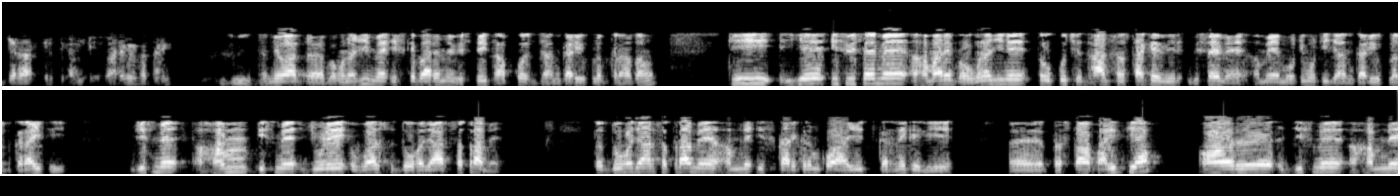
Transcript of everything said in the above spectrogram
जरा कृपया उनके बारे में बताएँ। जी, धन्यवाद। भगोना जी, मैं इसके बारे में विस्तृत आपको जानकारी उपलब्ध कराता हूँ। कि ये इस विषय में हमारे बहुगुणा जी ने तो कुछ धार संस्था के विषय में हमें मोटी मोटी जानकारी उपलब्ध कराई थी, जिसमें हम इसमें जुड़े वर्ष 2017 में। तो 2017 में हमने इस कार्यक्रम को आयोजित करने के लिए प्रस्ताव पारित किया और जिसमें हमने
